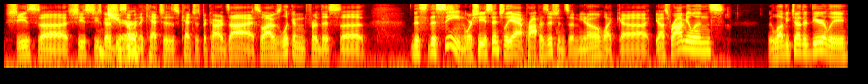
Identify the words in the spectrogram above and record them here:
She's uh, she's she's going to be someone that catches catches Picard's eye. So I was looking for this uh, this this scene where she essentially yeah propositions him. You know, like uh, us Romulans, we love each other dearly,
